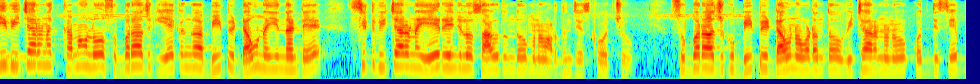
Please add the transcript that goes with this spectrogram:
ఈ విచారణ క్రమంలో సుబ్బరాజుకి ఏకంగా బీపీ డౌన్ అయ్యిందంటే సిట్ విచారణ ఏ రేంజ్లో సాగుతుందో మనం అర్థం చేసుకోవచ్చు. సుబ్బరాజుకు బీపీ డౌన్ అవ్వడంతో విచారణను కొద్దిసేపు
